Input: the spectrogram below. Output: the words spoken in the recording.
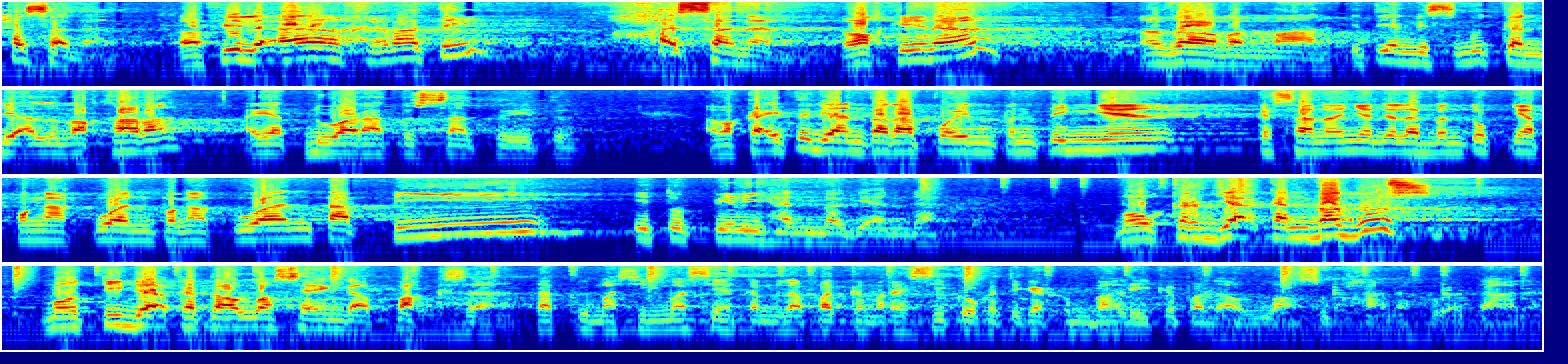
hasanah, wa fil akhirati hasanah, wa qina adzaban nar. Itu yang disebutkan di Al-Baqarah ayat 201 itu. Maka itu di antara poin pentingnya, ke sananya adalah bentuknya pengakuan-pengakuan, tapi itu pilihan bagi anda. Mau kerjakan bagus, mau tidak kata Allah saya nggak paksa, tapi masing-masing akan mendapatkan resiko ketika kembali kepada Allah Subhanahu wa taala.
